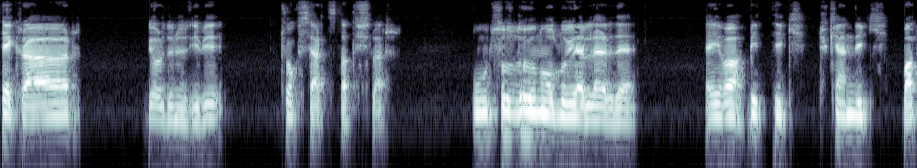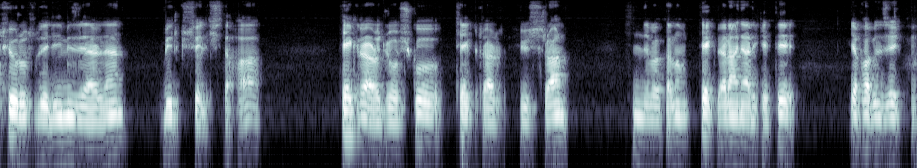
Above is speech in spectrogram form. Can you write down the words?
tekrar gördüğünüz gibi çok sert satışlar. Umutsuzluğun olduğu yerlerde eyvah bittik, tükendik, batıyoruz dediğimiz yerden bir yükseliş daha. Tekrar coşku, tekrar hüsran. Şimdi bakalım tekrar aynı hareketi yapabilecek mi?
